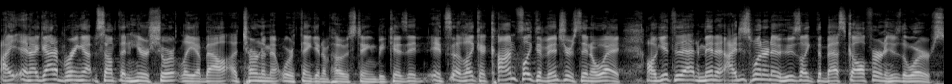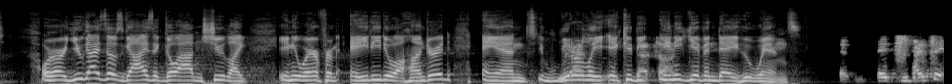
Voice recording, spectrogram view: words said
I and I got to bring up something here shortly about a tournament we're thinking of hosting because it, it's a, like a conflict of interest in a way. I'll get to that in a minute. I just want to know who's like the best golfer and who's the worst. Or are you guys those guys that go out and shoot like anywhere from 80 to 100 and literally yeah, it could be any given day who wins? It's I'd say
